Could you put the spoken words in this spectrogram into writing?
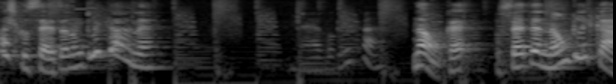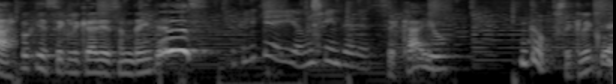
acho que o certo é não clicar, né? Ah, eu vou clicar. Não, o certo é não clicar. Por que você clicaria? Você não tem interesse. Cliquei, eu não tinha interesse. Você caiu. Então, você clicou.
